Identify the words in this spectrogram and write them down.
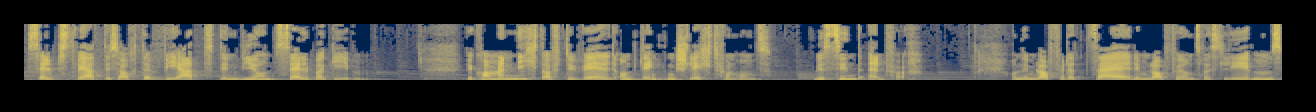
Selbstwert ist auch der Wert, den wir uns selber geben. Wir kommen nicht auf die Welt und denken schlecht von uns. Wir sind einfach. Und im Laufe der Zeit, im Laufe unseres Lebens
